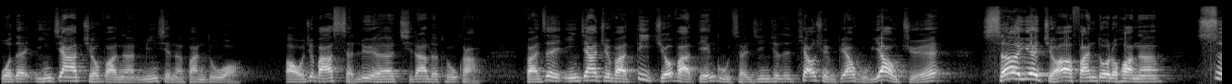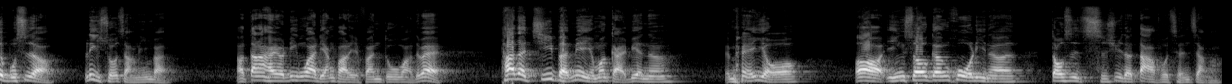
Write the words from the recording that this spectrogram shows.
我的赢家九法呢，明显的翻多哦，啊，我就把它省略了其他的图卡。反正赢家九法第九法点股成金，就是挑选标股要诀。十二月九号翻多的话呢，是不是啊？力所涨停板啊？当然还有另外两法也翻多嘛，对不对？它的基本面有没有改变呢？没有哦，哦，营收跟获利呢都是持续的大幅成长啊。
